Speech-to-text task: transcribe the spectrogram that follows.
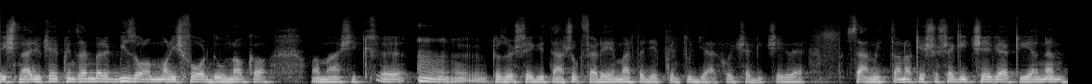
ismerjük. Egyébként az emberek bizalommal is fordulnak a, a másik közösségi társuk felé, mert egyébként tudják, hogy segítségre számítanak, és a segítségek ilyen nem,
